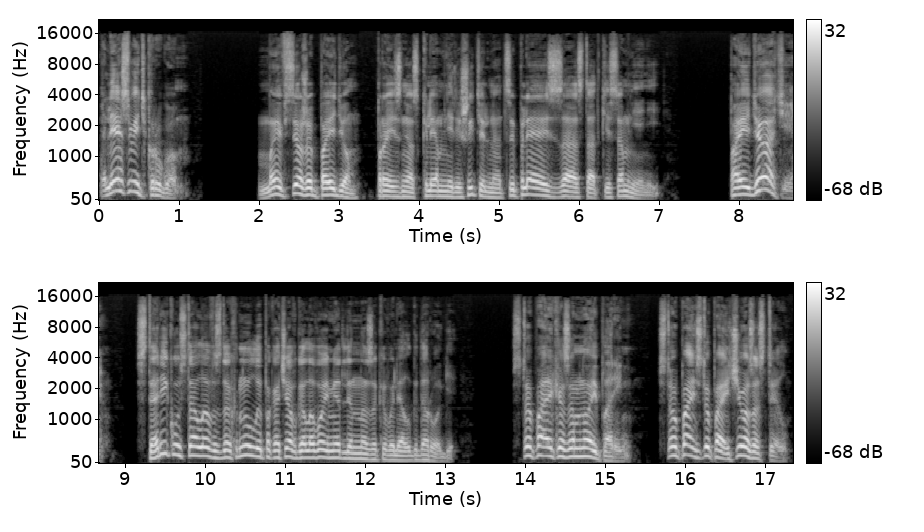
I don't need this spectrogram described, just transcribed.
Лес ведь кругом». «Мы все же пойдем», — произнес Клем нерешительно, цепляясь за остатки сомнений. «Пойдете?» Старик устало вздохнул и, покачав головой, медленно заковылял к дороге. «Ступай-ка за мной, парень. Ступай, ступай, чего застыл?»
